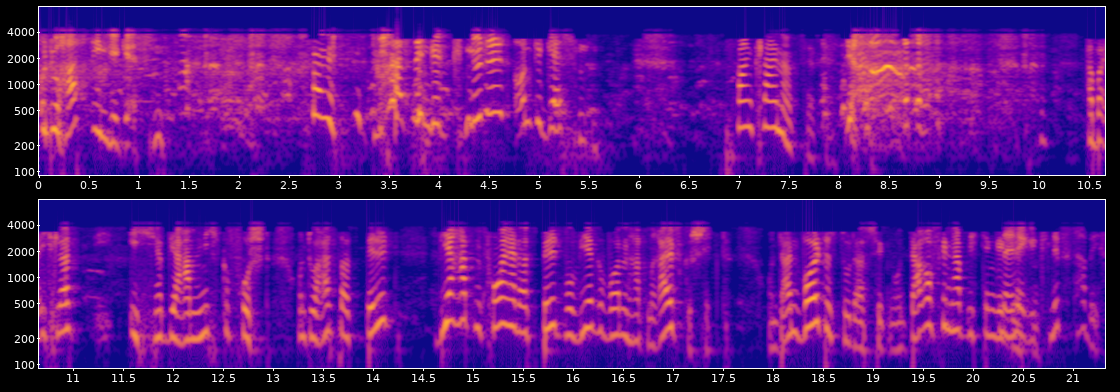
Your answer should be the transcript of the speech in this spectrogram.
Und du hast ihn gegessen. Du hast ihn geknüttelt und gegessen. Es war ein kleiner Zettel. Aber ich lass, ich, wir haben nicht gefuscht. Und du hast das Bild, wir hatten vorher das Bild, wo wir gewonnen hatten, Ralf geschickt. Und dann wolltest du das schicken. Und daraufhin habe ich den Nee, gegessen. nee, geknipst habe ich's.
